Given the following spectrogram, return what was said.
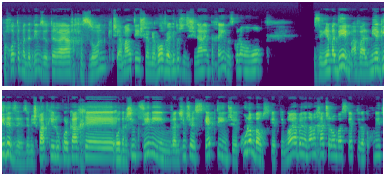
פחות המדדים, זה יותר היה החזון. כשאמרתי שהם יבואו ויגידו שזה שינה להם את החיים, אז כולם אמרו, זה יהיה מדהים, אבל מי יגיד את זה? זה משפט כאילו כל כך... אה, עוד אנשים ציניים ואנשים שסקפטיים, שכולם באו סקפטיים, לא היה בן אדם אחד שלא בא סקפטי לתוכנית,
